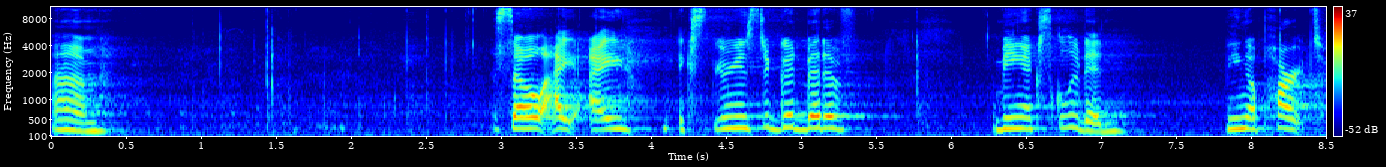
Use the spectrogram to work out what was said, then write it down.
Um, so I, I experienced a good bit of being excluded, being apart,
